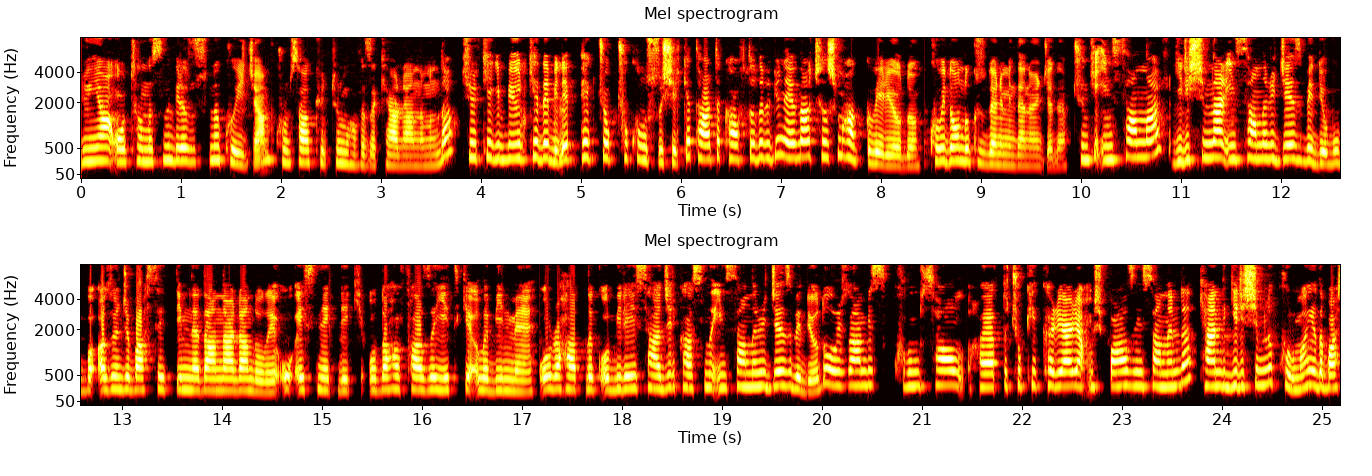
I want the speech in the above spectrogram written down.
dünya ortalamasını biraz üstüne koyacağım. Kurumsal kültür muhafazakarlığı anlamında. Türkiye gibi bir ülkede bile pek çok çok uluslu şirket artık haftada bir gün evden çalışma hakkı veriyordu. Covid-19 döneminden önce de. Çünkü insanlar var. Girişimler insanları cezbediyor. Bu az önce bahsettiğim nedenlerden dolayı. O esneklik, o daha fazla yetki alabilme, o rahatlık, o bireyselcilik aslında insanları cezbediyordu. O yüzden biz kurumsal hayatta çok iyi kariyer yapmış bazı insanların da kendi girişimini kurma ya da baş,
